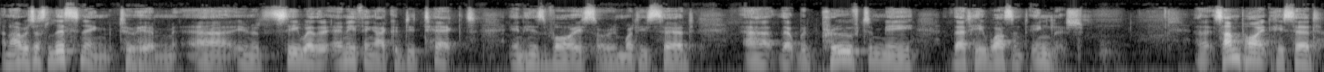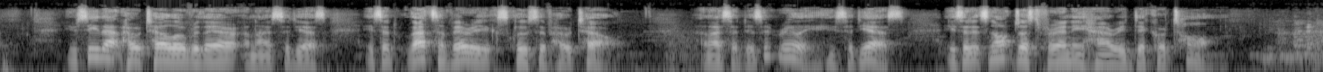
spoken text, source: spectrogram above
And I was just listening to him, uh, you know, to see whether anything I could detect in his voice or in what he said uh, that would prove to me that he wasn't English. And at some point he said, You see that hotel over there? And I said, Yes. He said, That's a very exclusive hotel. And I said, Is it really? He said, Yes. He said, It's not just for any Harry, Dick, or Tom.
